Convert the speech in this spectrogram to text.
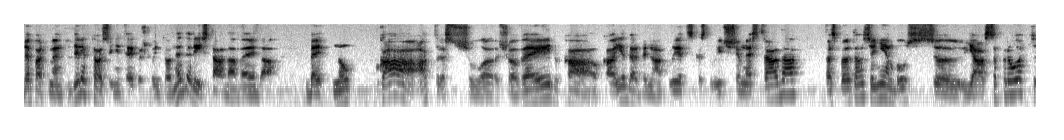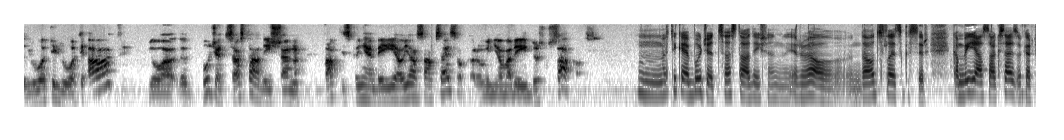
departamentu direktorus. Viņi teikuši, ka viņi to nedarīs tādā veidā. Bet, nu, kā atrast šo, šo veidu, kā, kā iedarbināt lietas, kas līdz šim nestrādā, uh, tas, protams, viņiem būs uh, jāsaprot ļoti, ļoti ātri. Jo uh, budžeta sastādīšana faktiski viņiem bija jau jāsāk aizvakar, un viņi jau arī drusku sākās. Mm, ne tikai budžeta sastādīšana, ir vēl daudz lietas, kas ir, kam bija jāsākas aizvakar.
